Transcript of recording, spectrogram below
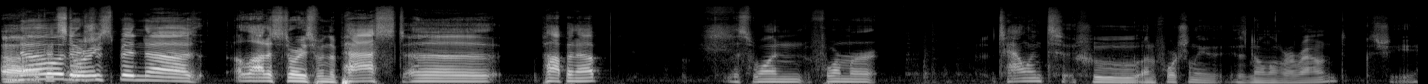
Uh, no, that there's just been uh, a lot of stories from the past uh, popping up. This one former talent who unfortunately is no longer around because she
